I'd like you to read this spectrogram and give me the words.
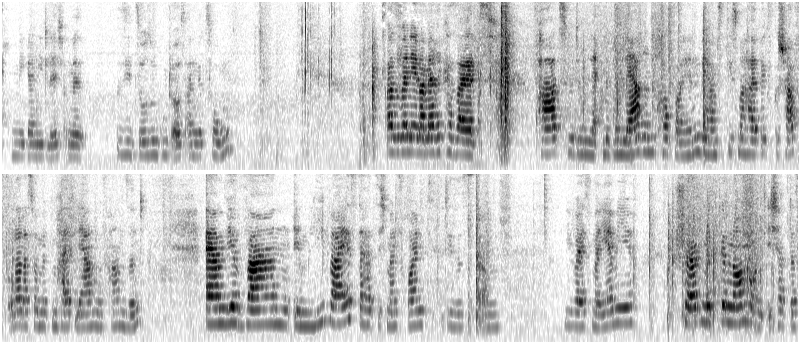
auch mega niedlich und der sieht so, so gut aus angezogen. Also wenn ihr in Amerika seid, fahrt mit, dem, mit einem leeren Koffer hin. Wir haben es diesmal halbwegs geschafft, oder? Dass wir mit einem halb leeren gefahren sind. Ähm, wir waren im Levi's. Da hat sich mein Freund dieses ähm, Levi's Miami Shirt mitgenommen. Und ich habe das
